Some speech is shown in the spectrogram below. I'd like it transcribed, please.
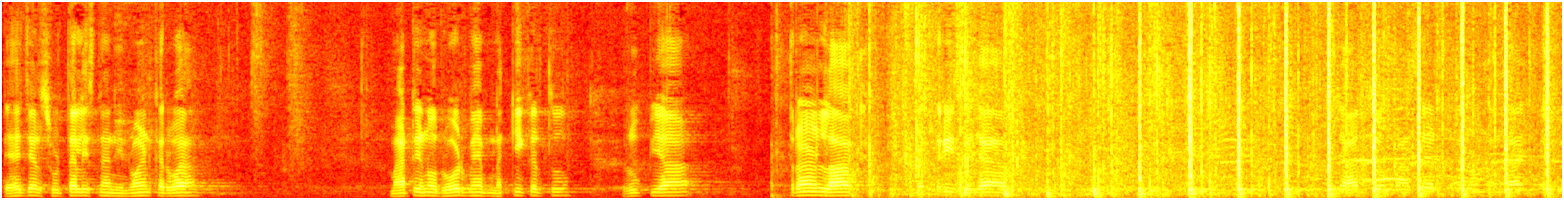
બે હજાર સુડતાલીસના નિર્માણ કરવા માટેનો રોડ મેપ નક્કી કરતું રૂપિયા ત્રણ લાખ બત્રીસ હજાર ચારસો પાસઠ કરોડ અંદાજપત્ર.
